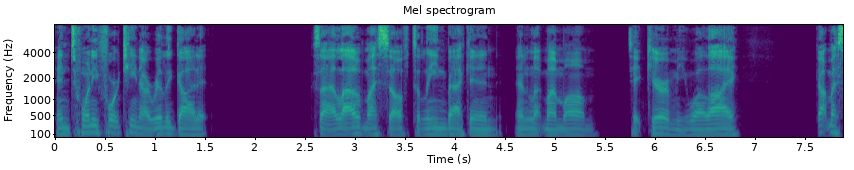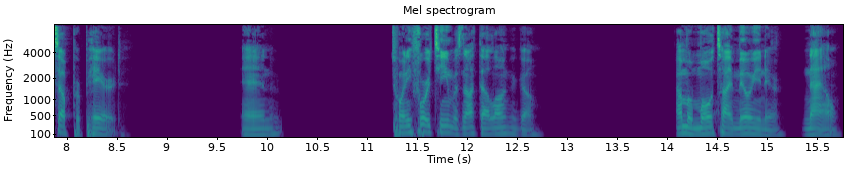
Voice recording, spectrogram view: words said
in 2014, I really got it because I allowed myself to lean back in and let my mom take care of me while I got myself prepared. And 2014 was not that long ago. I'm a multimillionaire now.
